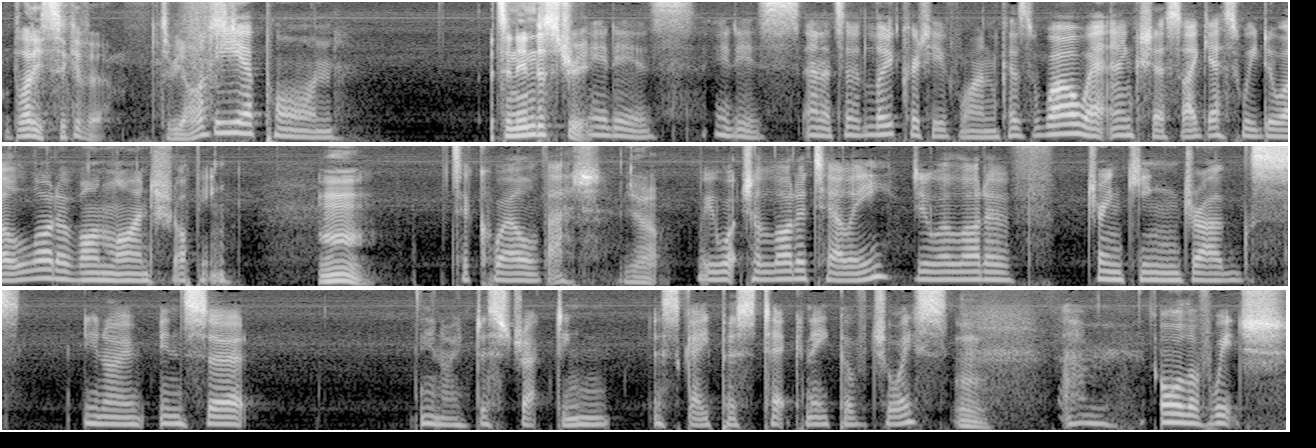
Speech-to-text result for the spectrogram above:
I'm bloody sick of it, to be honest. Fear porn. It's an industry. It is. It is. And it's a lucrative one because while we're anxious, I guess we do a lot of online shopping Mm. to quell that. Yeah. We watch a lot of telly, do a lot of drinking, drugs, you know, insert, you know, distracting escapist technique of choice, Mm. um, all of which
